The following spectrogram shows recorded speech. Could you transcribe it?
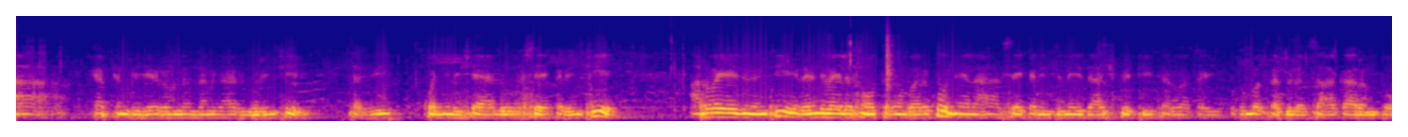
ఆ కెప్టెన్ విజయ రఘునందన్ గారి గురించి చదివి కొన్ని విషయాలు సేకరించి అరవై ఐదు నుంచి రెండు వేల సంవత్సరం వరకు నేను ఆ సేకరించినవి దాచిపెట్టి తర్వాత ఈ కుటుంబ సభ్యుల సహకారంతో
